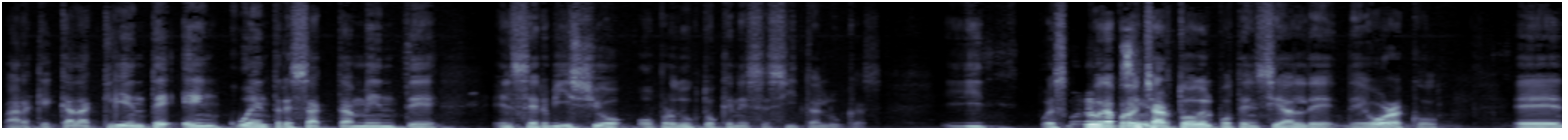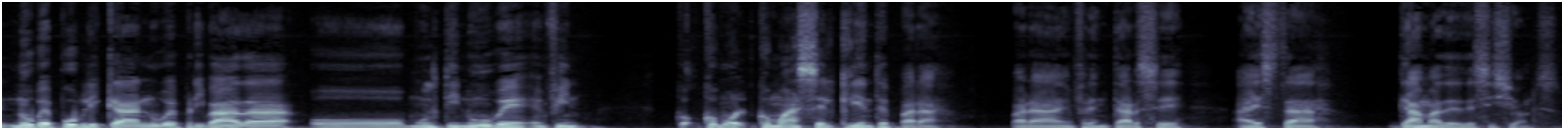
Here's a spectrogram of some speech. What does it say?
para que cada cliente encuentre exactamente el servicio o producto que necesita, Lucas? Y pues pueda aprovechar todo el potencial de, de Oracle. Eh, nube pública, nube privada o multinube, en fin. ¿Cómo, cómo hace el cliente para, para enfrentarse a esta gama de decisiones?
